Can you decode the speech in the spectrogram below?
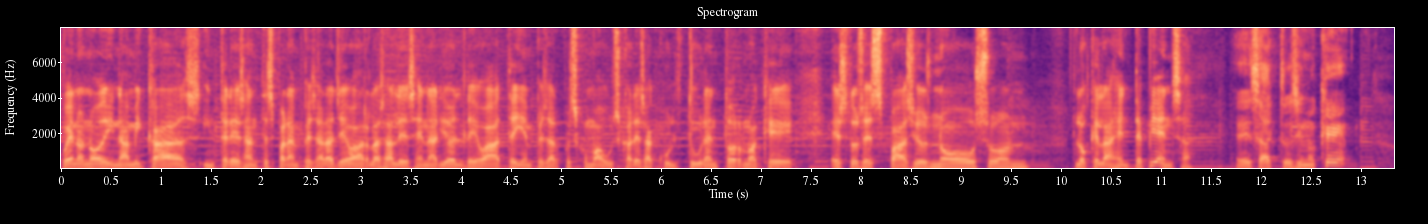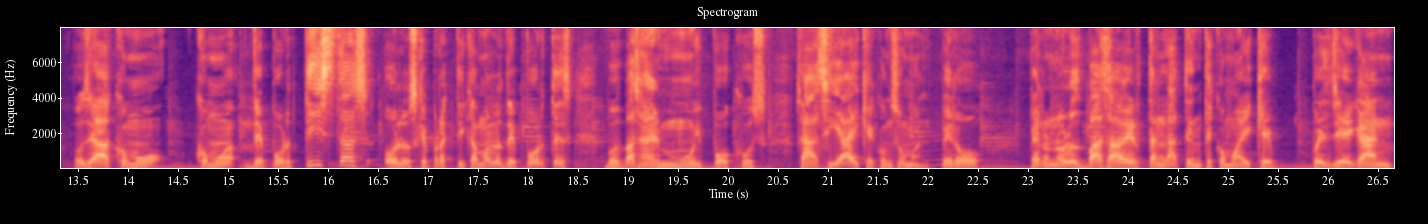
Bueno, no, dinámicas interesantes para empezar a llevarlas al escenario del debate y empezar pues como a buscar esa cultura en torno a que estos espacios no son lo que la gente piensa. Exacto, sino que, o sea, como, como deportistas o los que practicamos los deportes, vos vas a ver muy pocos, o sea, sí hay que consuman, pero, pero no los vas a ver tan latente como hay que, pues llegan,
